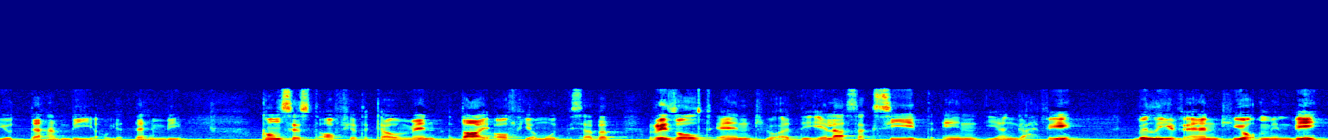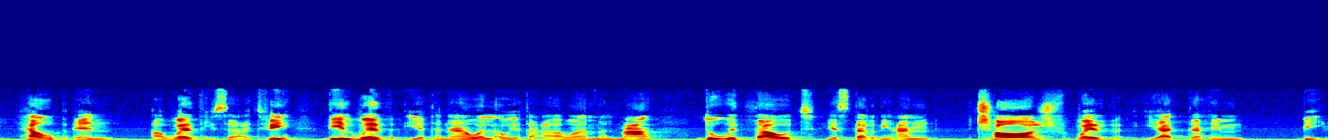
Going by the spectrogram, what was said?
يتهم به أو يتهم به. Consist of يتكون من die of يموت بسبب. Result in يؤدي إلى succeed in ينجح فيه believe in يؤمن به. Help in أو with يساعد فيه deal with يتناول أو يتعامل مع do without يستغني عن charge with يتهم به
